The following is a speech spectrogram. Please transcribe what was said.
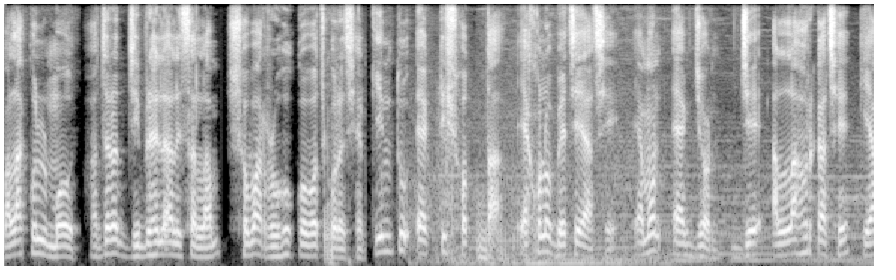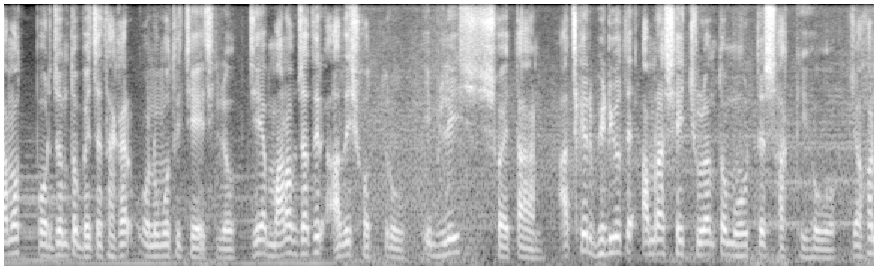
মালাকুল মৌত হজরত জিব্রাহিল আলী সাল্লাম সবার রুহু কবচ করেছেন। কিন্তু একটি সত্তা এখনও বেঁচে আছে, এমন একজন যে আল্লাহর কাছে কেয়ামত পর্যন্ত বেঁচে থাকার অনুমতি চেয়েছিল, যে মানব জাতির আদি শত্রু ইবলিশ, শয়তান। আজকের ভিডিওতে আমরা সেই চূড়ান্ত মুহূর্তের সাক্ষী হব, যখন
